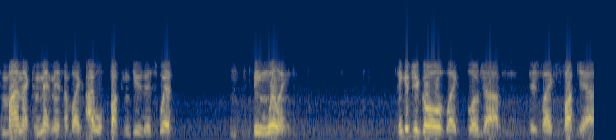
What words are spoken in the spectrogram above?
combine that commitment of like I will fucking do this with being willing. Think of your goals like blowjobs. It's like fuck yeah.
